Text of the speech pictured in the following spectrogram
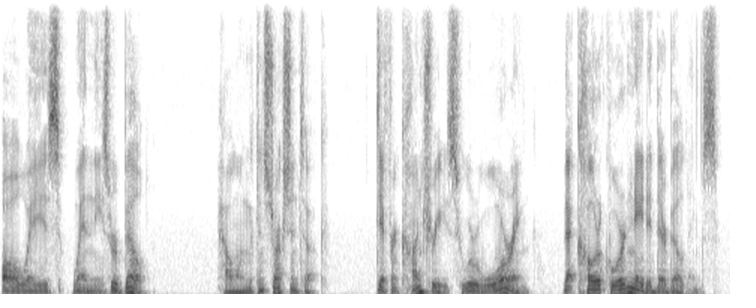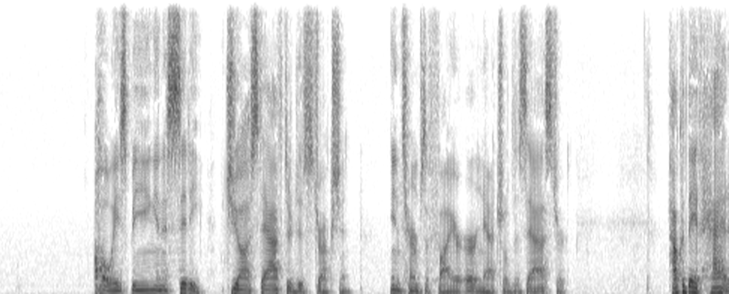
always when these were built, how long the construction took, different countries who were warring that color coordinated their buildings, always being in a city just after destruction in terms of fire or natural disaster. How could they have had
